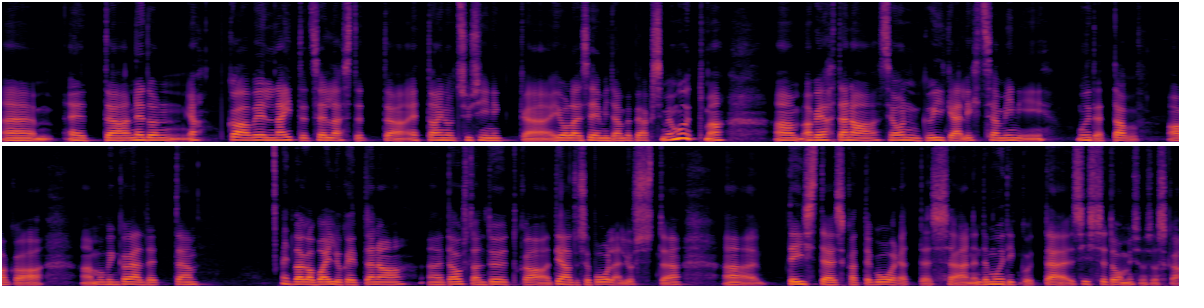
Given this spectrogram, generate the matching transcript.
et need on jah, ka veel näited sellest, et, et ainult süsinik äh, ei ole see, mida me peaksime mõõtma, ähm, aga jah, täna see on kõige lihtsamini mõõdetav, aga äh, ma võin ka öelda, et äh, et väga palju käib täna taustal tööd ka teaduse poolel just teistes kategooriates nende mõõdikute sissetoomise osas ka.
